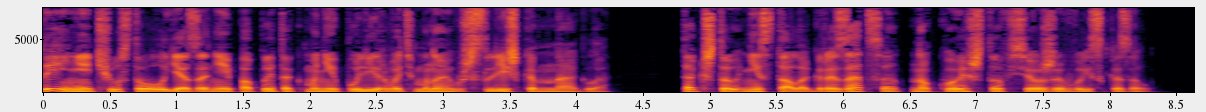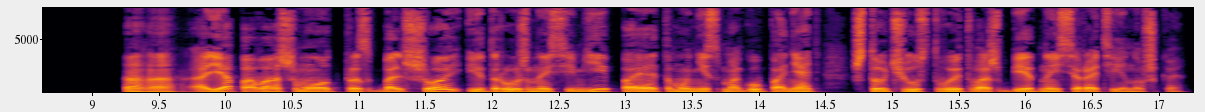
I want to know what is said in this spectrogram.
да и не чувствовал я за ней попыток манипулировать мной уж слишком нагло так что не стал огрызаться, но кое-что все же высказал. «Ага, а я, по-вашему, отпрыск большой и дружной семьи, поэтому не смогу понять, что чувствует ваш бедный сиротинушка».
